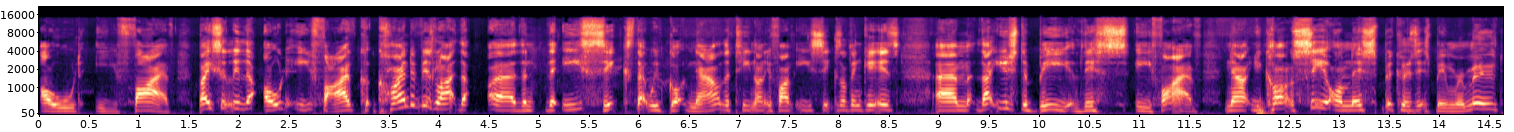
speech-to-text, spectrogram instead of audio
old E5. Basically, the old E5 kind of is like the uh, the, the E6 that we've got now, the T95 E6, I think it is. Um, that used to be this E5. Now, you can't see it on this because it's been removed,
